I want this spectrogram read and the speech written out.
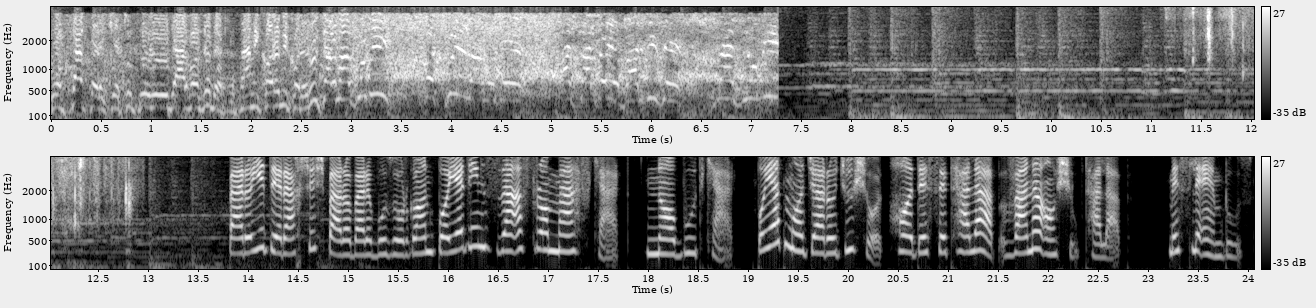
فرصت داره که توپ روی دروازه بفرسته همین کارو می‌کنه. رو سر مرزومی و توی دروازه! از مظلومی! برای درخشش برابر بزرگان باید این ضعف را محو کرد نابود کرد. باید ماجراجو شد. حادثه طلب و نه آشوب طلب. مثل امروز.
